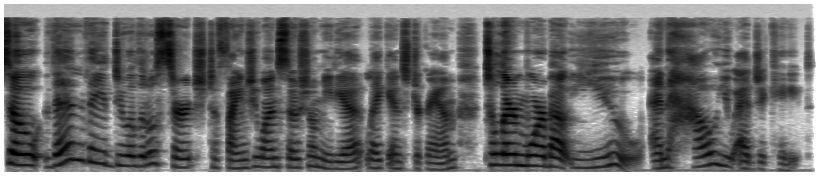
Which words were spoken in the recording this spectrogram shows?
So then they do a little search to find you on social media like Instagram to learn more about you and how you educate,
